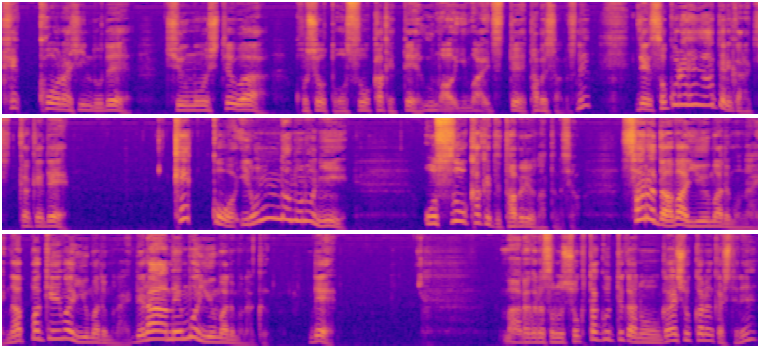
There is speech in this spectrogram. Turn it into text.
結構な頻度で注文しては胡椒とお酢をかけてうまいうまいっつって食べてたんですね。でそこら辺あたりからきっかけで結構いろんなものにお酢をかけて食べるようになったんですよ。サラダは言うまでもない。ナッパ系は言うまでもない。で、ラーメンも言うまでもなく。で、まあだからその食卓っていうかあの外食かなんかしてね、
